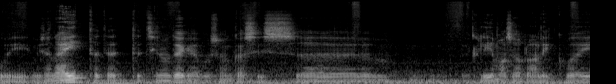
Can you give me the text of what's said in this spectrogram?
kui, kui sa näitad, et, et sinu tegevus on kas siis äh, kliimasõbralik või.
